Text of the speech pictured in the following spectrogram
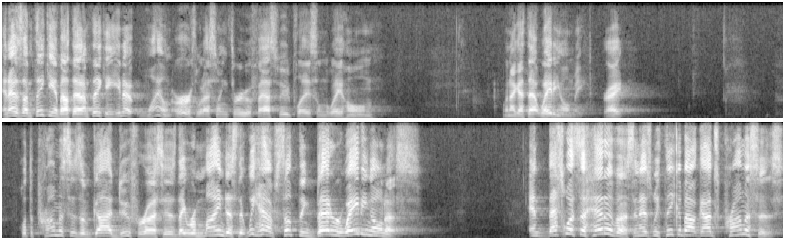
And as I'm thinking about that, I'm thinking, you know, why on earth would I swing through a fast food place on the way home when I got that waiting on me, right? What the promises of God do for us is they remind us that we have something better waiting on us. And that's what's ahead of us. And as we think about God's promises,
